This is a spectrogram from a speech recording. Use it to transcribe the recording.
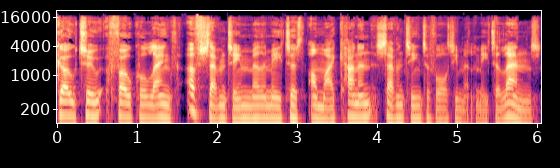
go-to focal length of 17mm on my Canon 17 to 40mm lens.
